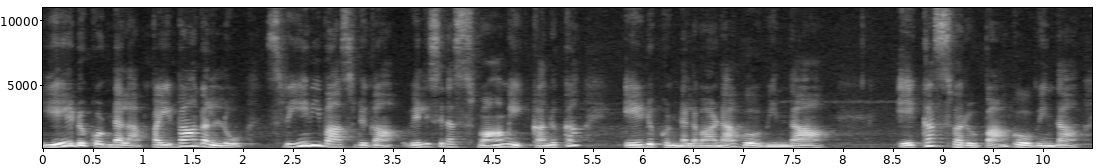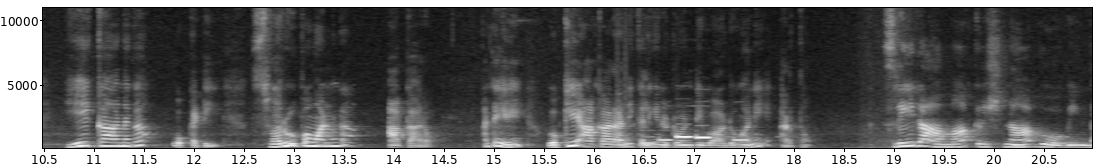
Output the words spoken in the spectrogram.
ఏడు కొండల పైభాగంలో శ్రీనివాసుడిగా వెలిసిన స్వామి కనుక ఏడు కొండలవాడ గోవింద. ఏకస్వరూప గోవింద. ఏకానగా ఒకటి స్వరూపం అనగా ఆకారం. అంటే ఒకే ఆకారాన్ని కలిగినటువంటి వాడు అని అర్థం. శ్రీరామ కృష్ణ గోవింద.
